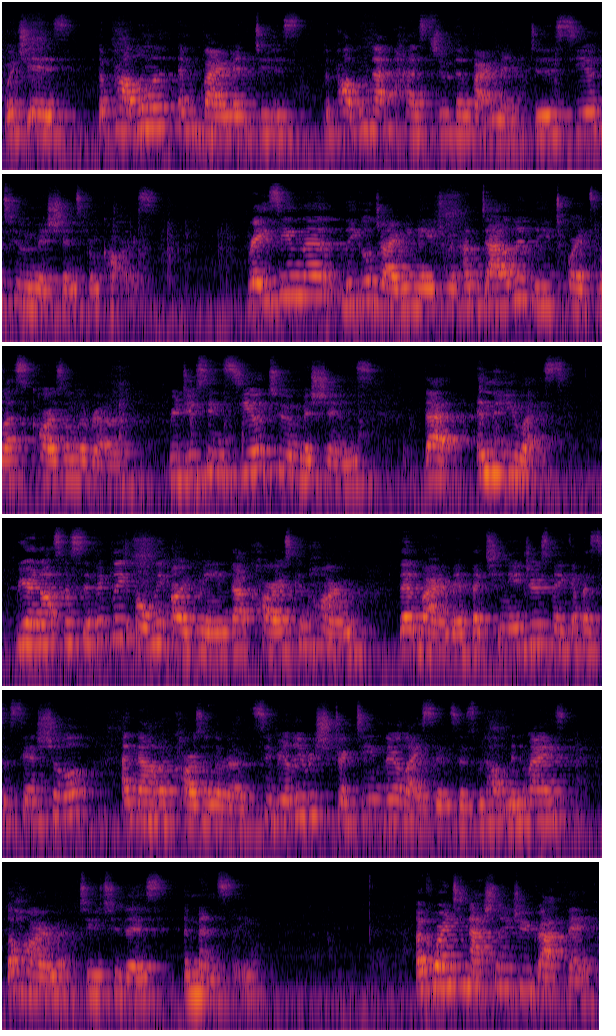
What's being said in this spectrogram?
which is the problem with environment due to the problem that has to do with environment due to CO2 emissions from cars. Raising the legal driving age would undoubtedly lead towards less cars on the road, reducing CO2 emissions that in the US. We are not specifically only arguing that cars can harm the environment, but teenagers make up a substantial amount of cars on the road. Severely restricting their licenses would help minimize the harm due to this immensely. According to National Geographic,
